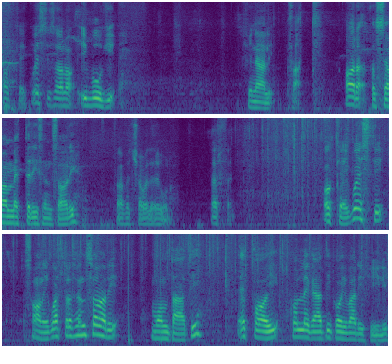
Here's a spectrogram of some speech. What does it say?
Ok, questi sono i buchi finali fatti. Ora passiamo a mettere i sensori. Qua facciamo vedere uno. Perfetto. Ok, questi sono i quattro sensori montati e poi collegati con i vari fili.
